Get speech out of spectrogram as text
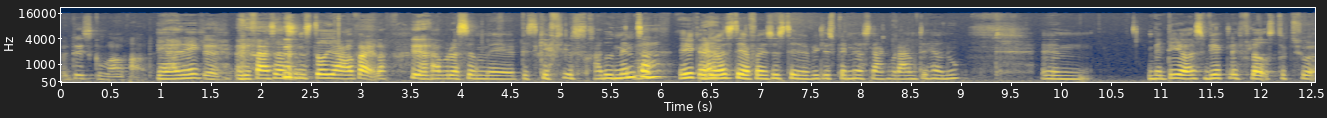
og det er sgu meget rart. Ja, det er ikke. Ja. Det er faktisk også et sted, jeg arbejder. Ja. Jeg arbejder som øh, beskæftigelsesrettet mentor, mm. ikke? og ja. det er også derfor, jeg synes, det er virkelig spændende at snakke med dig om det her nu. Øhm, men det er også virkelig flad struktur,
